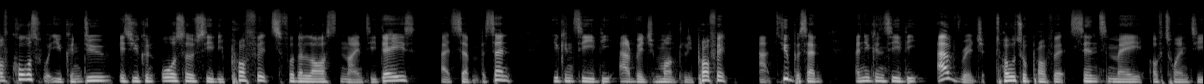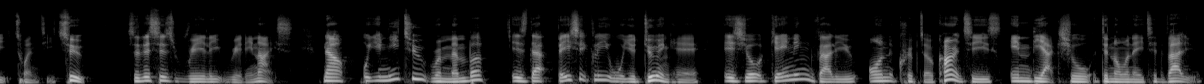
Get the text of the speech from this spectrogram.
Of course, what you can do is you can also see the profits for the last 90 days at 7%. You can see the average monthly profit at 2%, and you can see the average total profit since May of 2022. So this is really, really nice. Now, what you need to remember is that basically what you're doing here is you're gaining value on cryptocurrencies in the actual denominated value,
